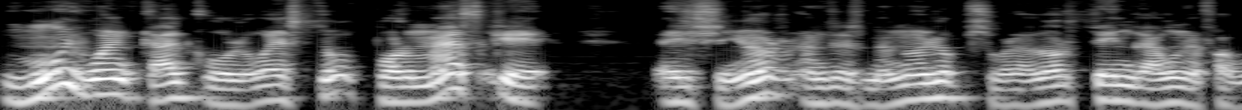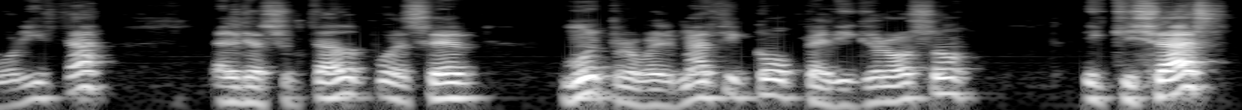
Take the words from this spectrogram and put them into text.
muy buen cálculo esto, por más que el señor Andrés Manuel Obrador tenga una favorita, el resultado puede ser muy problemático, peligroso y quizás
